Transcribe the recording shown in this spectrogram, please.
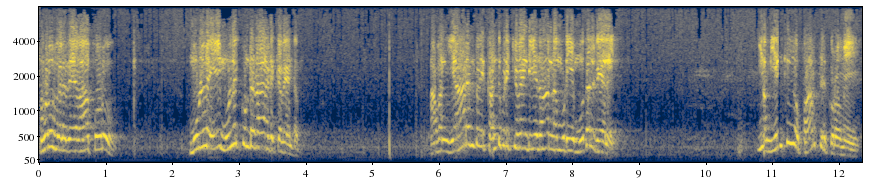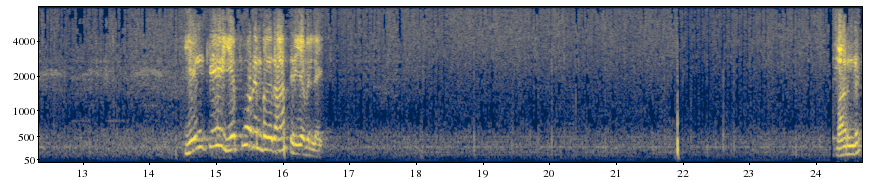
பொறு பலதேவா பொறு. முல்லை முல்லை கொண்டுதான் எடுக்க வேண்டும். அவன் யார் என்பதை கண்டுபிடிக்க வேண்டியதான் நம்முடைய முதல் வேலை. நாம் எங்கேயோ பார்த்திருக்கிறோமே. எங்கே எப்போது என்பதுதான் தெரியவில்லை. பாருங்கள்.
